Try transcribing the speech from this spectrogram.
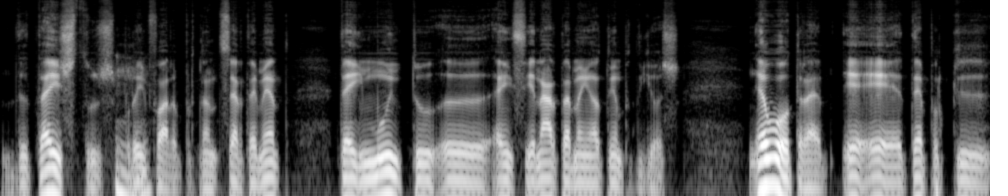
de textos, uhum. por aí uhum. fora. Portanto, certamente tem muito eh, a ensinar também ao tempo de hoje. A outra é, é, até porque,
